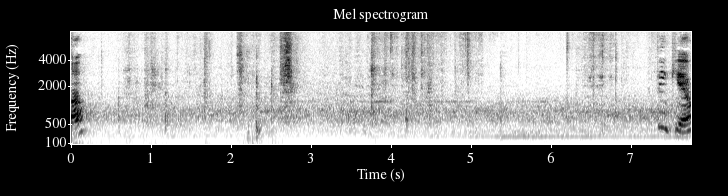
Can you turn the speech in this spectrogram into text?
Hello? Thank you.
